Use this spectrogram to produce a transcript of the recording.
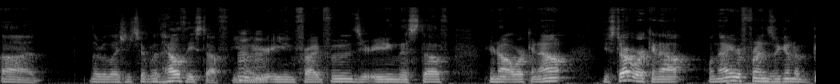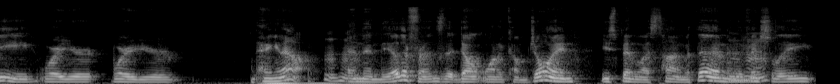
uh, the relationship with healthy stuff. You know, mm-hmm. you're eating fried foods, you're eating this stuff, you're not working out. You start working out. Well, now your friends are going to be where you're where you're hanging out, mm-hmm. and then the other friends that don't want to come join, you spend less time with them, and mm-hmm. eventually,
